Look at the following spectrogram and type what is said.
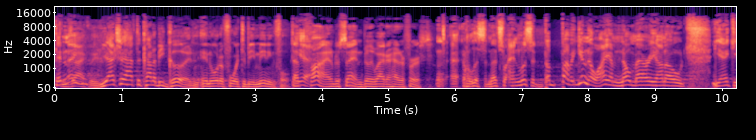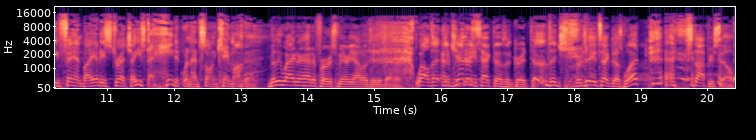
didn't Exactly. they? You actually have to kind of be good in order for it to be meaningful. That's Yeah. fine. I'm just saying Billy Wagner had it first. Uh, listen, that's and listen, uh, Bobby. You know, I am no Mariano Yankee fan by any stretch. I used to hate it when that song came on. Billy Wagner had it first. Mariano did it better. Well, the, the Virginia Tech does it great too. Uh, the Virginia Tech does what? Stop yourself.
